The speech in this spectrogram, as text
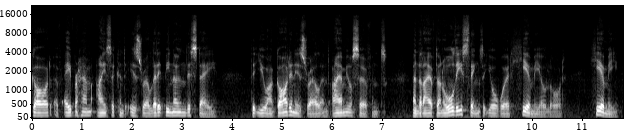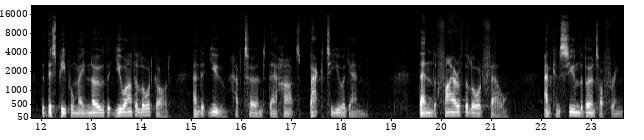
God of Abraham, Isaac, and Israel, let it be known this day that you are God in Israel, and I am your servant, and that I have done all these things at your word. Hear me, O Lord. Hear me, that this people may know that you are the Lord God, and that you have turned their hearts back to you again. Then the fire of the Lord fell and consumed the burnt offering,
